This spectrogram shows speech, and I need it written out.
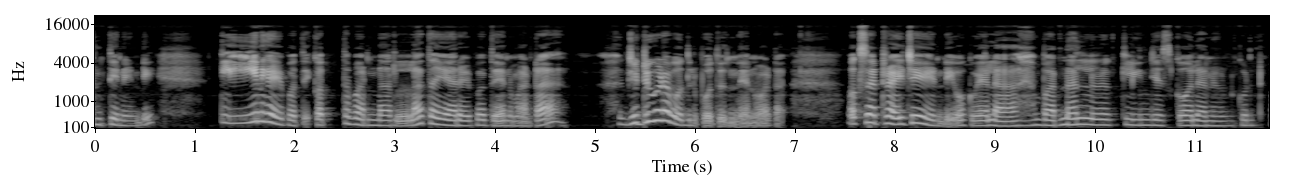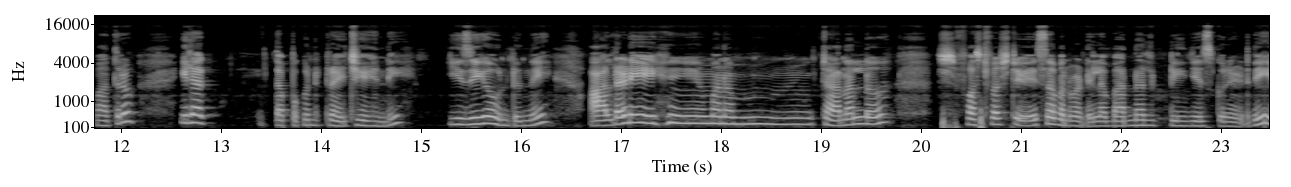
అంతేనండి. క్లీన్గా అయిపోతాయి కొత్త బర్నర్లా తయారైపోతాయి అనమాట జిడ్డు కూడా వదిలిపోతుంది అనమాట ఒకసారి ట్రై చేయండి. ఒకవేళ బర్నర్లు క్లీన్ చేసుకోవాలని అనుకుంటే మాత్రం ఇలా తప్పకుండా ట్రై చేయండి. ఈజీగా ఉంటుంది. ఆల్రెడీ మనం ఛానల్లో ఫస్ట్ ఫస్ట్ వేసామన్నమాట ఇలా బర్నర్ క్లీన్ చేసుకునేది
